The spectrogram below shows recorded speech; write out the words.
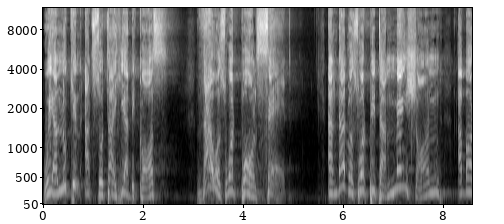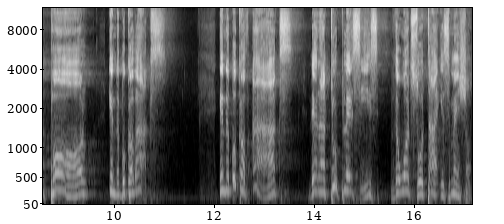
We are looking at Soter here because that was what Paul said. And that was what Peter mentioned about Paul in the book of Acts. In the book of Acts, there are two places the word soter is mentioned.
